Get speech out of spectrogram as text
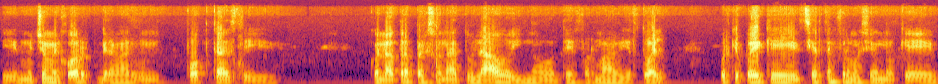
eh, mucho mejor grabar un podcast con la otra persona a tu lado y no de forma virtual, porque puede que cierta información no quede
